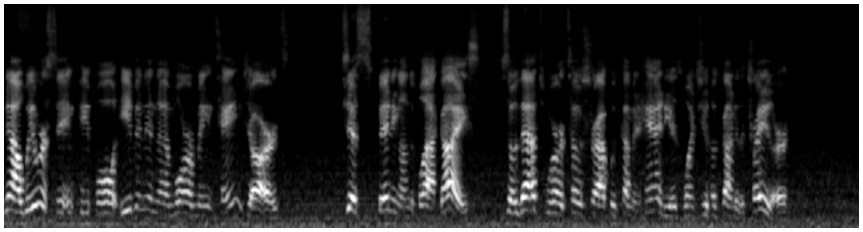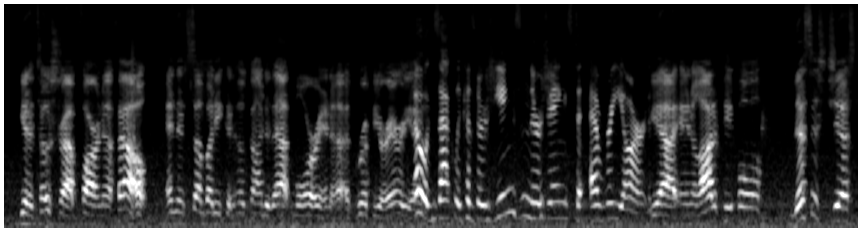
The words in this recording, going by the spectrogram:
Now we were seeing people even in the more maintained yards just spinning on the black ice. So that's where a tow strap would come in handy is once you hook onto the trailer, get a tow strap far enough out, and then somebody can hook onto that more in a grippier area. Oh, exactly, because there's yings and there's yangs to every yard. Yeah, and a lot of people, this is just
